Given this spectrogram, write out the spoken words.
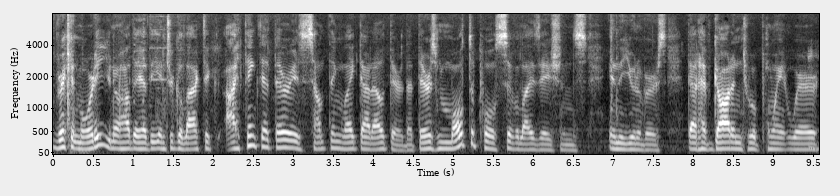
Rick and Morty, you know how they have the intergalactic. I think that there is something like that out there that there's multiple civilizations in the universe that have gotten to a point where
